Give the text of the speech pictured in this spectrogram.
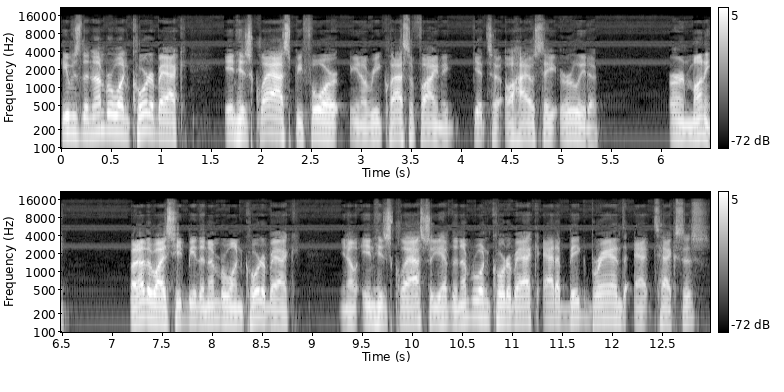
He was the number one quarterback in his class before you know reclassifying to get to Ohio State early to earn money. But otherwise, he'd be the number one quarterback, you know, in his class. So you have the number one quarterback at a big brand at Texas.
